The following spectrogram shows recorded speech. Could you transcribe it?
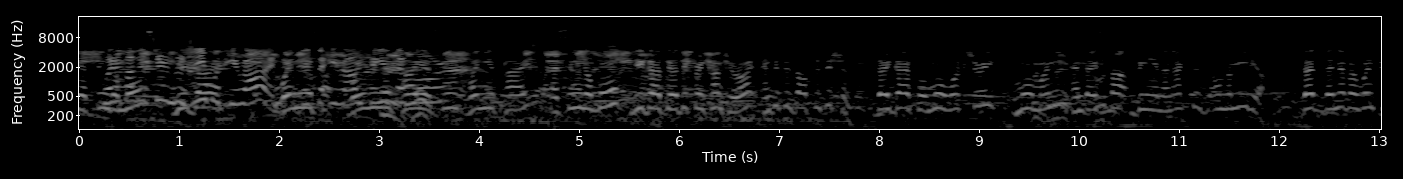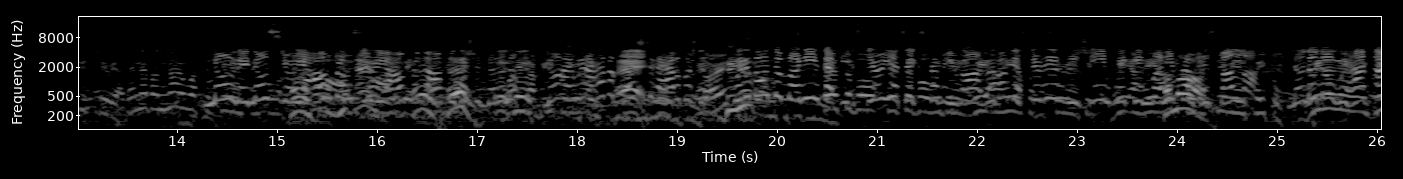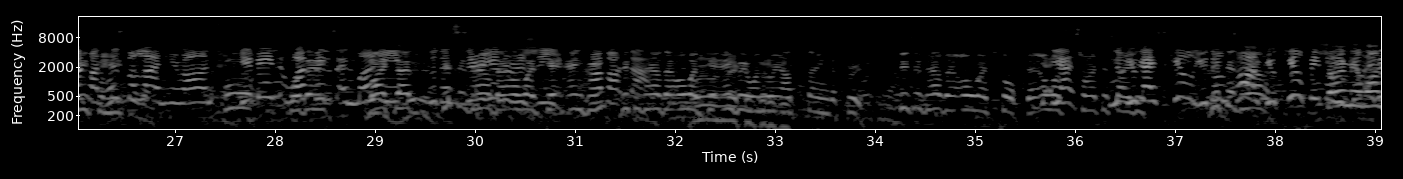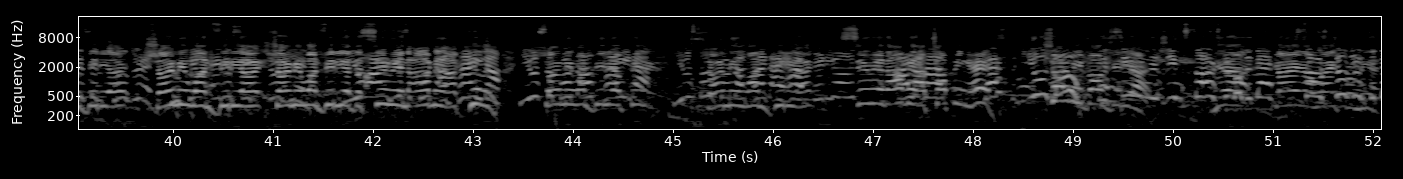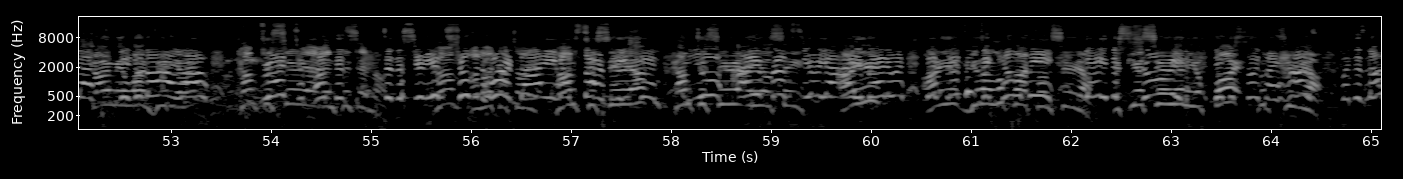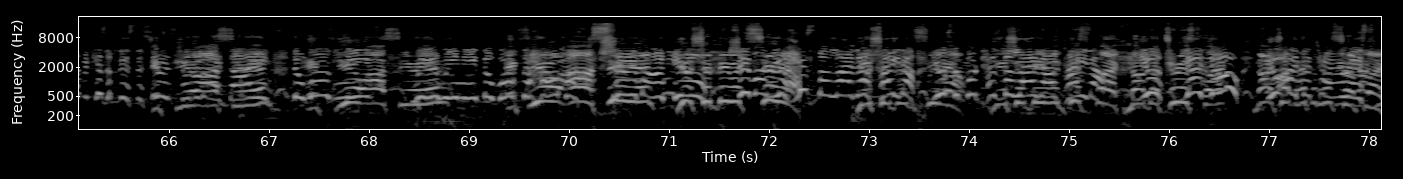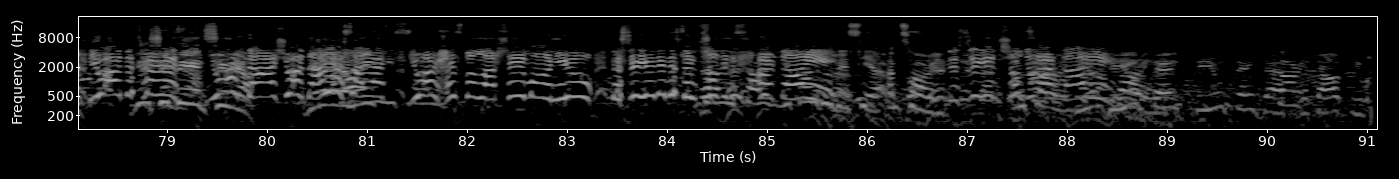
pay a single What about mall, the Syrian regime with Iran? When you, Does the Iran when pay you them pay a sing, when you pay a single mall, you go to a different country, right? And this is the opposition. They go for more luxury, more money, and they start being an actors on the media. They, they never went to Syria. They never know what's. the No, Syrian they know Syria. I'm from Syria. I'm from the opposition. No, no, no. No, I, I have a question. I have a question. What about the money that First of Syria takes from Iran? What about the Syrian Syrian regime people. We are taking money from the Syrian Hezbollah? people. No, no, We no. We didn't have agree talked about to meet with Hezbollah and Iran For- giving for weapons them, and money like that, to the this is how Syrian they always get regime. angry. How about this that? is how they always get angry when we're saying the truth. This is how they always talk. They always Yes. try to say No, you this. guys kill. You This don't is talk. how- You kill people. Show you me kill one video. Children. Show You me one innocent video. Show me one video. The Syrian army are killing. Show me one video. Al-Qaeda. please. You Show me one Al-Qaeda. I have video. Syrian army are have- chopping heads. Show me one the video. Syrian regime starves You people are to death. going away from children here. to death. Show me They do one not video. allow Come to bread Syria come and to, listen. The Syrian Come- children like who are dying come of to Syria. Come to you, Syria I and am you'll from see. Syria. Are I away. They threatened You don't to look kill like me. from Syria. They If you're Syrian, you they fight destroyed with my Syria. house. But it's not because of this. The Syrian If you children are are dying. Syrian, The if world you needs, are Syrian, we, we need the world if to you help are us. Syrian, Shame on you. you should be with Shame Syria. on you, Hezbollah and You should be Al-Qaeda. You Syria. support You Hezbollah should be and Al-Qaeda. not you, the terrorist yeah, flag. No, you are the terrorist. flag. You are the You should be in You are Syria. Daesh. You are the You know what ISIS. You are Hezbollah. Shame on you. The Syrian innocent children are dying. I'm sorry. The Syrian children are dying.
